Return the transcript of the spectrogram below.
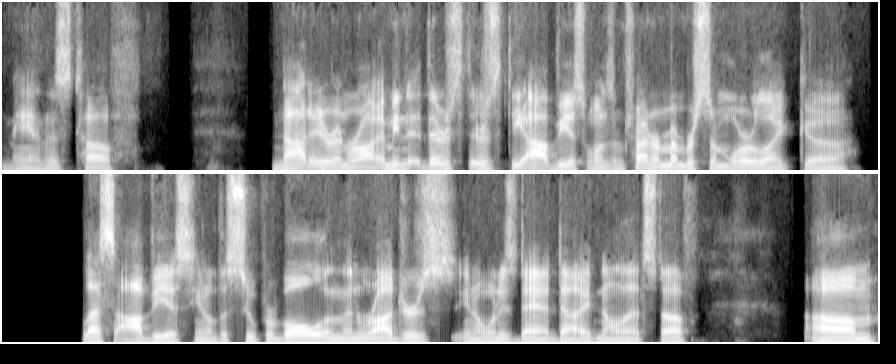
Man, this is tough. Not Aaron Rod. I mean, there's there's the obvious ones. I'm trying to remember some more like uh less obvious, you know, the Super Bowl and then Rodgers, you know, when his dad died and all that stuff. Um,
